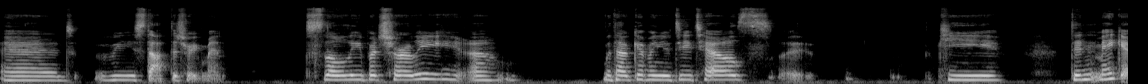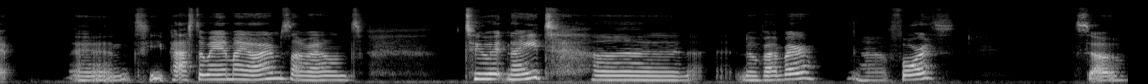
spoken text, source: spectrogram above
and we stopped the treatment. Slowly but surely, um, without giving you details, he didn't make it and he passed away in my arms around two at night on November uh, 4th. So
